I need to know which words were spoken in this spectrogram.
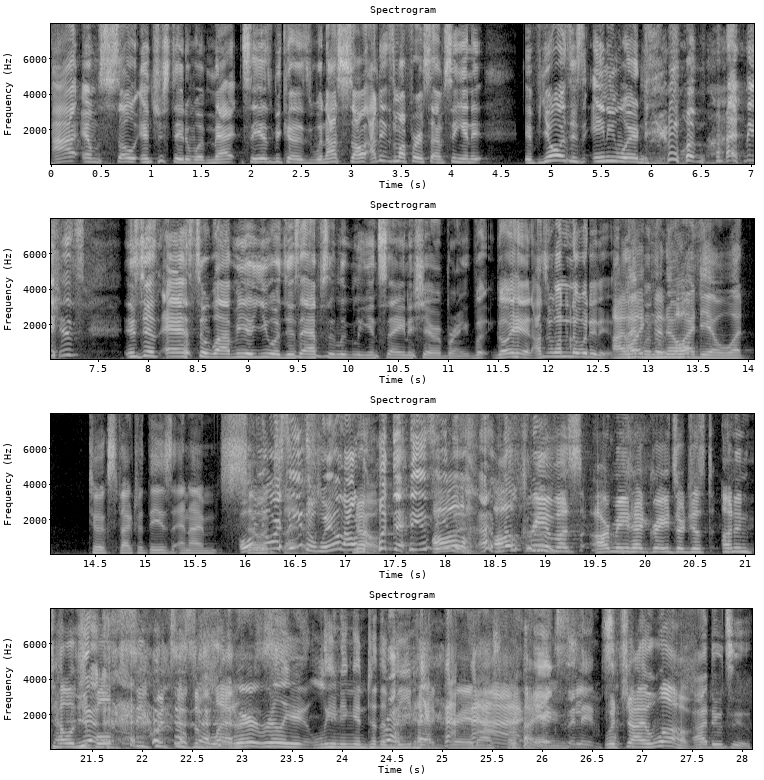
I am so interested in what Matt says because when I saw, I think this is my first time seeing it. If yours is anywhere near what mine is, it's just as to why me and you are just absolutely insane and share a brain. But go ahead. I just want to know what it is. I I have no all- idea what to expect with these, and I'm so or yours excited. either, Will. I don't know no, what that is all, either. All no three of us, our meathead grades are just unintelligible sequences of letters, We're really leaning into the Right. meathead grade aspect. of things. Excellent. which I love. I do too.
